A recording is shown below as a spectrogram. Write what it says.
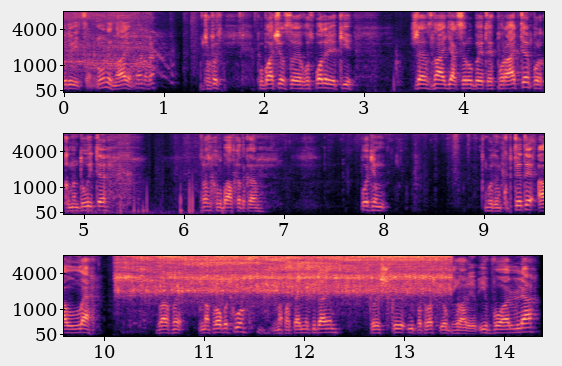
Подивіться, ну не знаю. Якщо хтось побачив господарів, які вже знають, як це робити, порадьте, порекомендуйте. Наша колбаска така. Потім будемо коптити, але зараз ми на пробочку, на пательню кидаємо кришкою і потрошки обжарюємо. І вуаля,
